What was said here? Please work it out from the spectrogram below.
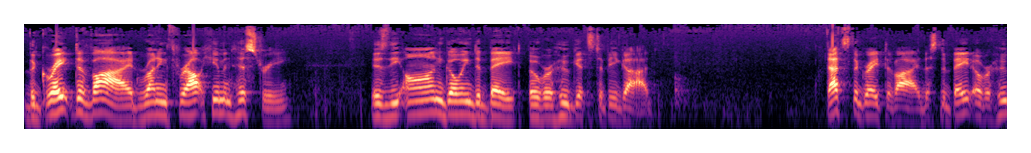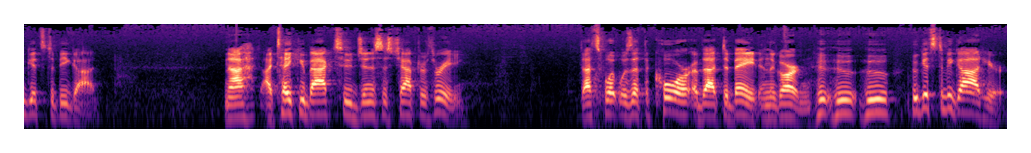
the great divide running throughout human history is the ongoing debate over who gets to be God. That's the great divide, this debate over who gets to be God. Now, I take you back to Genesis chapter 3. That's what was at the core of that debate in the garden. Who, who, who, who gets to be God here?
